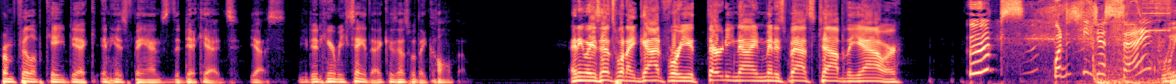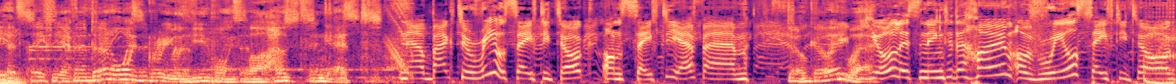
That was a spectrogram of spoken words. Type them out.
from Philip K. Dick and his fans, the Dickheads. Yes, you did hear me say that because that's what they call them. Anyways, that's what I got for you. 39 minutes past the top of the hour. Oops! What did he just say? We at Safety FM don't always agree with viewpoints of our hosts and guests. Now back to real safety talk on Safety FM. Don't go anywhere. You're listening to the home of real safety talk.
